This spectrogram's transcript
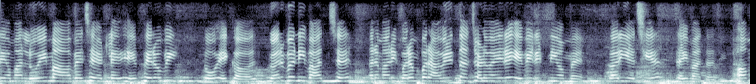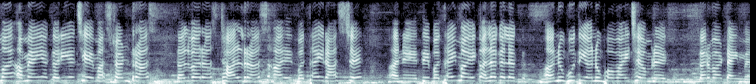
તે અમારા લોહીમાં આવે છે એટલે એ ફેરવવી તો એક ગર્વની વાત છે અને મારી પરંપરા આવી રીતના જળવાઈ રહે એવી રીતની અમે કરીએ છીએ. જય માતાજી. અમા, અમે અહીંયા કરીએ છીએ એમાં સ્ટન્ટ રાસ, તલવાર રાસ, ઢાલ રાસ, આ બધાય રાસ છે. અને તે બધાયમાં એક અલગ અલગ અનુભૂતિ અનુભવાય છે અમને કરવા ટાઈમે.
